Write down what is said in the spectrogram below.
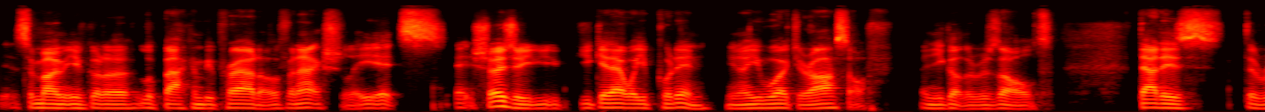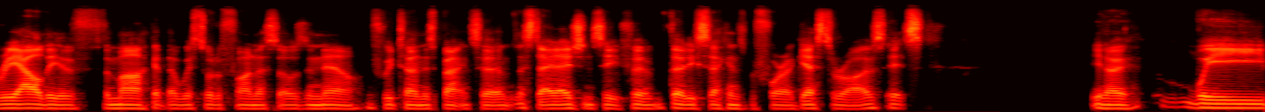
it's a moment you've got to look back and be proud of. And actually, it's it shows you you, you get out what you put in. You know, you worked your ass off and you got the result. That is the reality of the market that we sort of find ourselves in now. If we turn this back to the state agency for 30 seconds before our guest arrives, it's, you know, we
